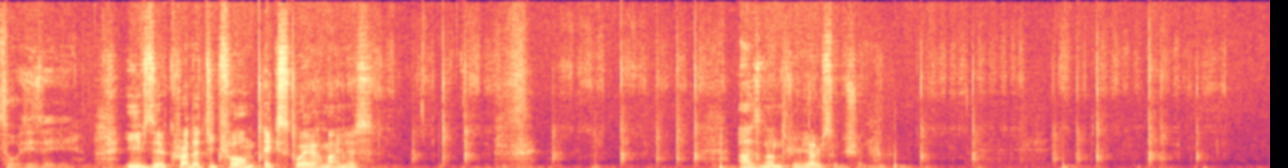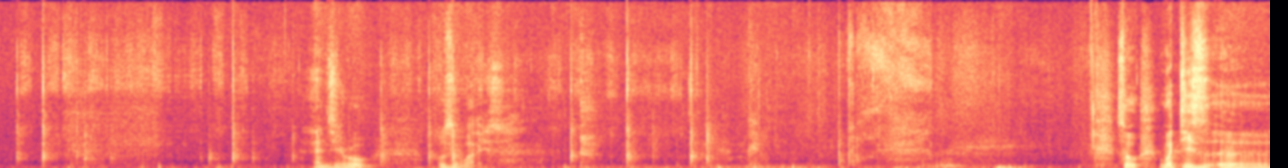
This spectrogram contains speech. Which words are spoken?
so this is if the quadratic form x squared minus has non-trivial solution. And zero otherwise. Okay. So what is uh,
